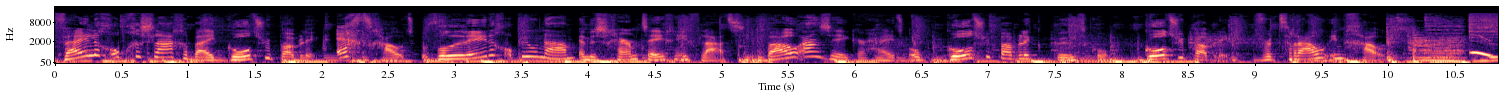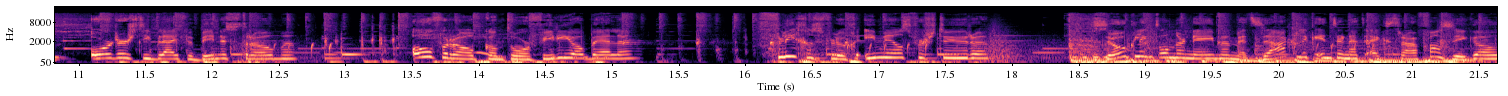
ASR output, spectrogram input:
Veilig opgeslagen bij Gold Republic. Echt goud, volledig op uw naam en beschermd tegen inflatie. Bouw aan zekerheid op goldrepublic.com. Gold Republic, vertrouw in goud. Orders die blijven binnenstromen. Overal op kantoor videobellen. Vliegensvlug e-mails versturen. Zo klinkt ondernemen met zakelijk internet extra van Ziggo.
